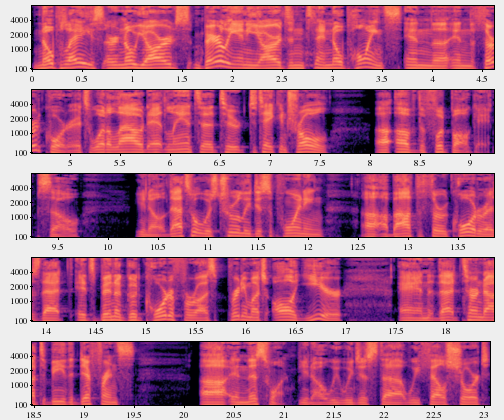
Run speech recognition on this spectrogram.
no plays or no yards, barely any yards, and, and no points in the in the third quarter. It's what allowed Atlanta to to take control uh, of the football game. So, you know, that's what was truly disappointing uh, about the third quarter is that it's been a good quarter for us pretty much all year, and that turned out to be the difference uh, in this one. You know, we we just uh, we fell short.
